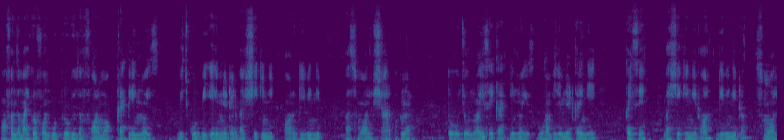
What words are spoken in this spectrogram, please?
often the microphone would produce a form of crackling noise which could be eliminated by shaking it or giving it a small sharp knock. तो जो नॉइस है क्रैकलिंग नॉइस वो हम एलिमिनेट करेंगे कैसे by shaking it or giving it a small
